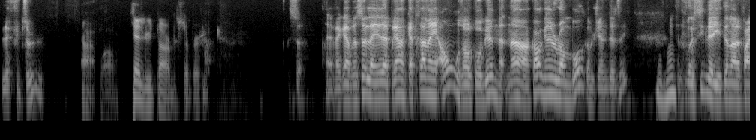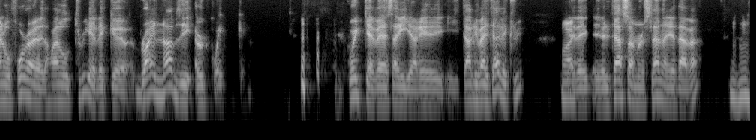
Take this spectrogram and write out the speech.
le futur. Ah, wow. Quel lutteur, Mr. Perfect. Ça. Après ça, l'année d'après, en 91, Hulk Hogan, maintenant, encore gagné le Rumble, comme je viens de le dire. Mm-hmm. Cette fois-ci, il était dans le Final Four, euh, le Final 3 avec euh, Brian Knobs et Earthquake. Earthquake, qui avait, ça, il, il, était en rivalité avec lui. Il, avait, il, avait, lutté à SummerSlam l'année d'avant. Mm-hmm.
